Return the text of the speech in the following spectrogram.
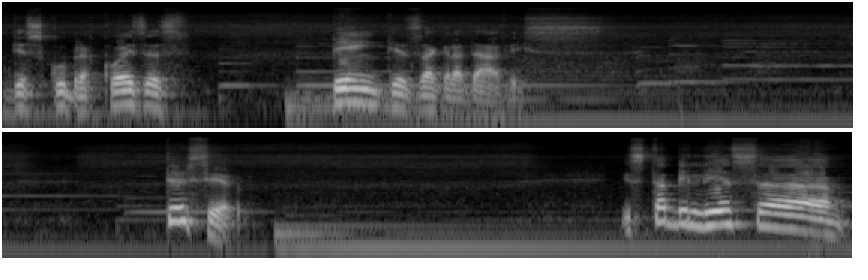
descubra coisas bem desagradáveis. Terceiro, Estabeleça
